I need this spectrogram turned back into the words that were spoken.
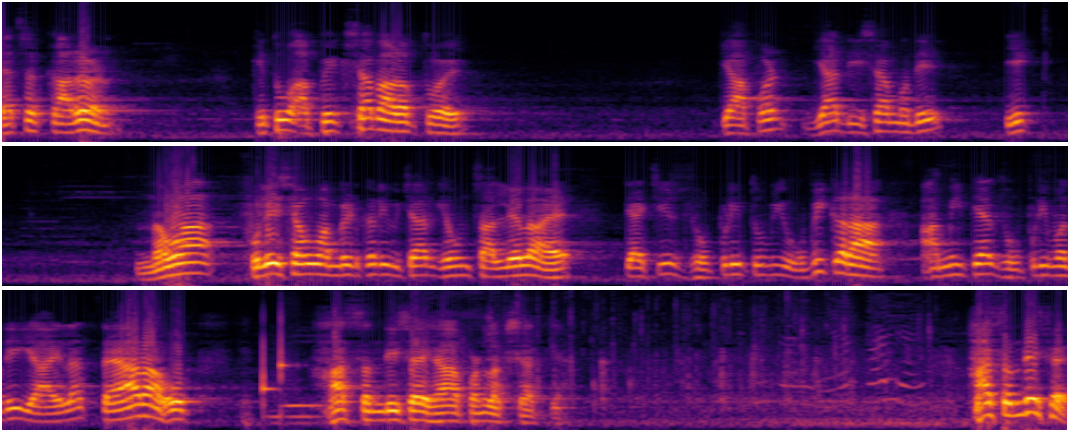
त्याचं कारण की तू अपेक्षा बाळगतोय की आपण या देशामध्ये एक नवा फुले शाहू आंबेडकरी विचार घेऊन चाललेला आहे. त्याची झोपडी तुम्ही उभी करा. आम्ही त्या झोपडीमध्ये यायला तयार आहोत. हा संदेश आहे ह्या आपण लक्षात घ्या. हा संदेश आहे.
